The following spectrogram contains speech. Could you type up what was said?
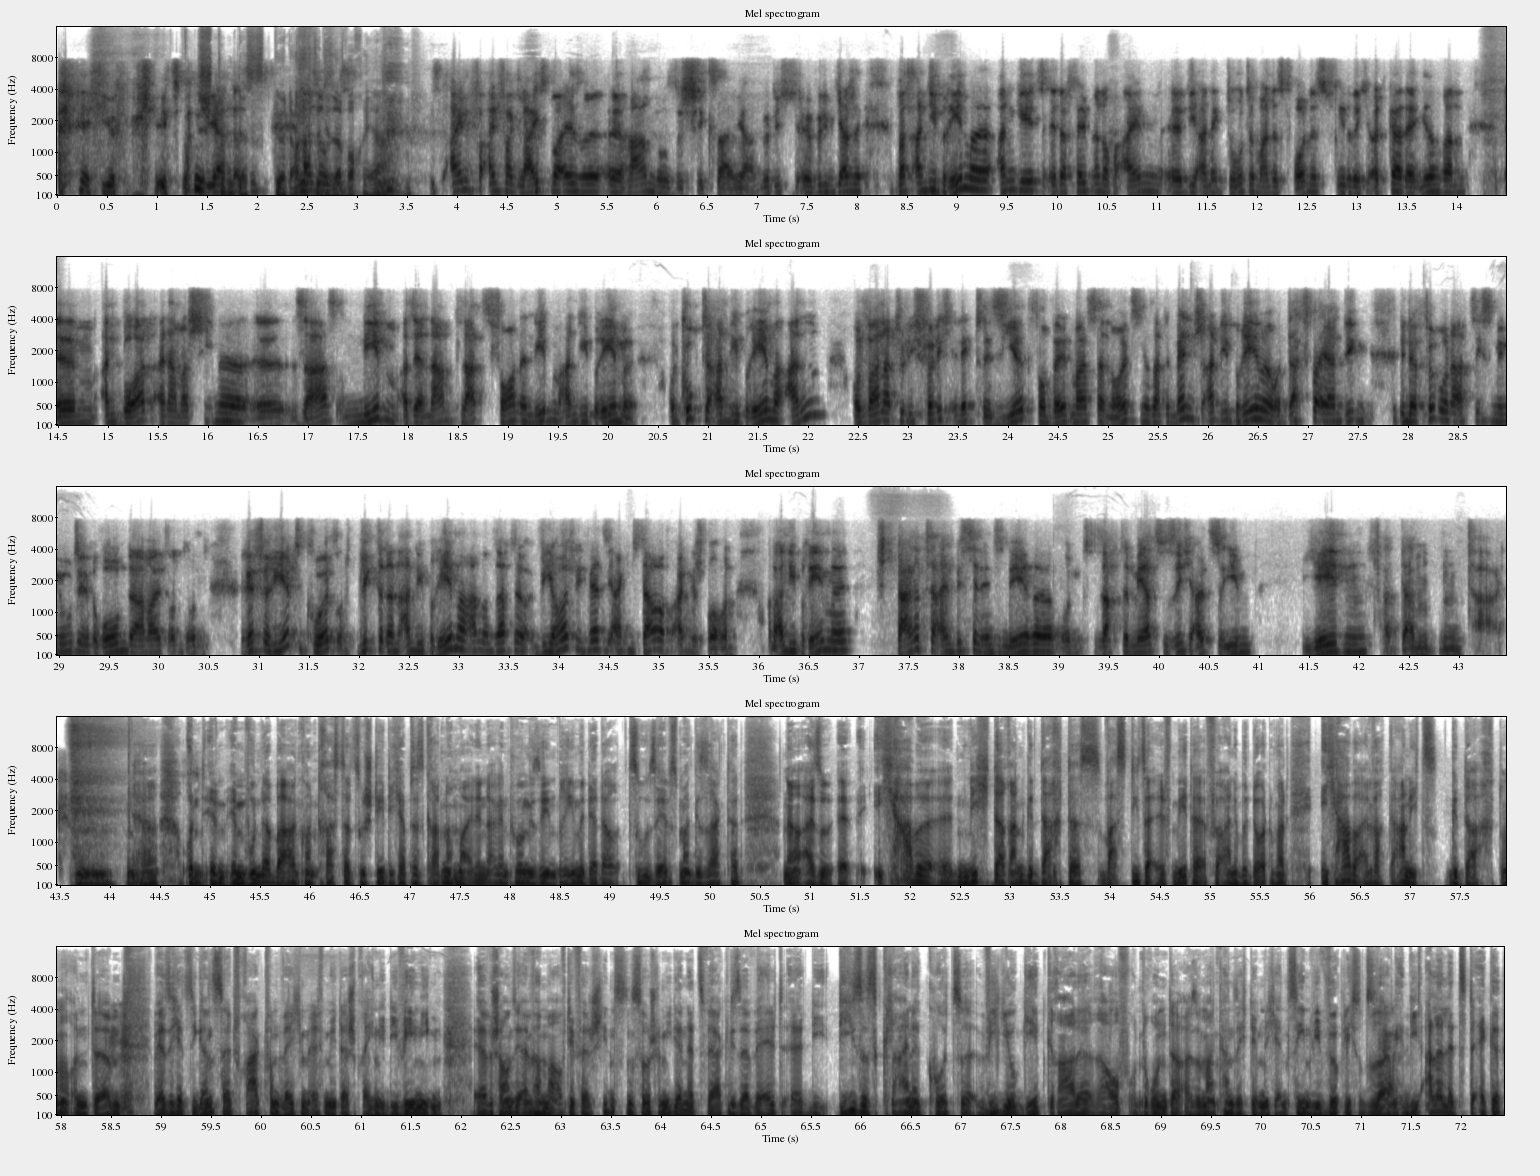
Stimmt, ja, das, das ist, gehört auch noch also zu dieser Woche, ja. Ist ein, ein vergleichsweise äh, harmloses Schicksal, ja, würde ich, äh, würde ich mich anstellen. Was Andi Brehme angeht, äh, da fällt mir noch ein, äh, die Anekdote meines Freundes Friedrich Oetker, der irgendwann ähm, an Bord einer Maschine äh, saß und neben, also er nahm Platz vorne neben Andi Brehme und guckte Andi Brehme an und war natürlich völlig elektrisiert vom Weltmeister 90 und sagte, Mensch, Andi Brehme, und das war ja ein Ding in der 85. Minute in Rom damals und, und referierte kurz und blickte dann Andi Brehme an und sagte, wie häufig werden Sie eigentlich darauf angesprochen? Und Andi Brehme starrte ein bisschen ins Leere und sagte mehr zu sich als zu ihm, jeden verdammten Tag. Hm, ja, und im, im wunderbaren Kontrast dazu steht, ich habe es jetzt gerade noch mal in den Agenturen gesehen, Breme, der dazu selbst mal gesagt hat, na, also äh, ich habe äh, nicht daran gedacht, dass was dieser Elfmeter für eine Bedeutung hat. Ich habe einfach gar nichts gedacht. Ne? Und ähm, mhm. wer sich jetzt die ganze Zeit fragt, von welchem Elfmeter sprechen die, die wenigen, äh, schauen Sie einfach mal auf die verschiedensten Social-Media-Netzwerke dieser Welt. Äh, die, dieses kleine, kurze Video geht gerade rauf und runter. Also man kann sich dem nicht entziehen, wie wirklich sozusagen ja. in die allerletzte Ecke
